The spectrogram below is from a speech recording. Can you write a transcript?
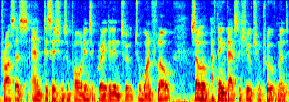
process and decision support integrated into to one flow. So I think that's a huge improvement.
